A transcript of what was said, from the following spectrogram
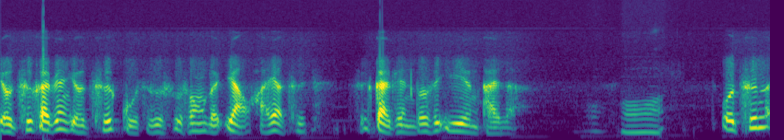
有吃钙片，有吃骨质疏松的药，还要吃吃钙片，都是医院开的。哦，我吃那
